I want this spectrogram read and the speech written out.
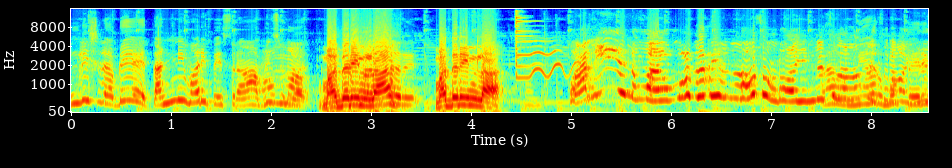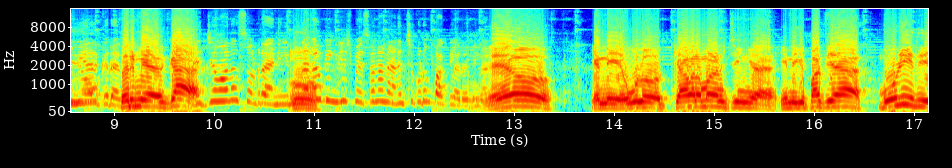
இங்கிலீஷ்ல அப்படியே தண்ணி மாதிரி பேசுறான் அப்படின்னு சொல்லுவாரு. மதர் இன்லா பெருமையா இருக்கா? சொல்றேன் நீ இந்த அளவுக்கு இங்கிலீஷ் பேசணும் நினைச்சு கூட பாக்கல ரவி. நான். ஏயோ என்னை எவ்வளோ கேவலமா நினைச்சீங்க. இன்னைக்கு பாத்தியா மொழி இது.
